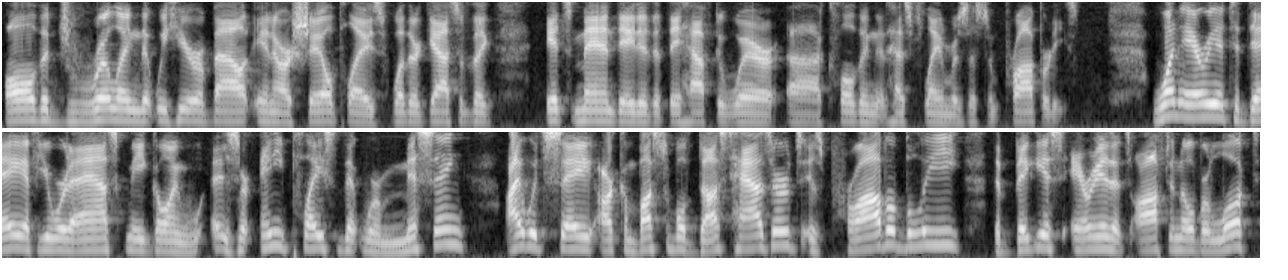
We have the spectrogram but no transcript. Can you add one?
all the drilling that we hear about in our shale plays, whether gas or the it's mandated that they have to wear uh, clothing that has flame resistant properties. One area today, if you were to ask me, going, is there any place that we're missing? I would say our combustible dust hazards is probably the biggest area that's often overlooked.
